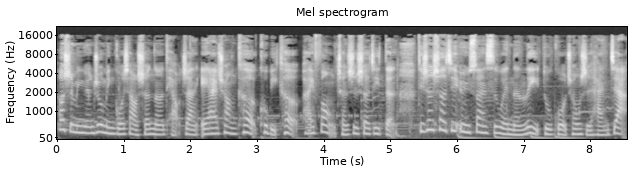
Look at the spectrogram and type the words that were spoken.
二十名原住民国小生呢，挑战 AI 创客、酷比克、Python 城市设计等，提升设计运算思维能力，度过充实寒假。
